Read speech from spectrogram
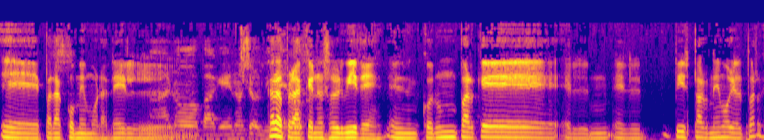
eh, para conmemorar el, Ah, no, para que no se olvide. Claro, para ¿no? que no se olvide. En- con un parque, el, el Peace Park Memorial Park,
